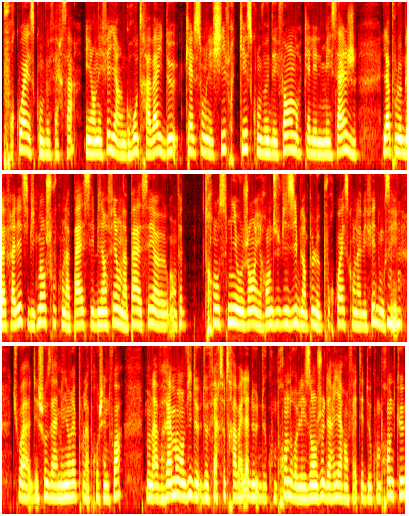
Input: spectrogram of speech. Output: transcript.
Pourquoi est-ce qu'on veut faire ça Et en effet, il y a un gros travail de quels sont les chiffres, qu'est-ce qu'on veut défendre, quel est le message. Là, pour le Black Friday, typiquement, je trouve qu'on l'a pas assez bien fait, on n'a pas assez, euh, en fait, transmis aux gens et rendu visible un peu le pourquoi est-ce qu'on l'avait fait. Donc, c'est, Mhm. tu vois, des choses à améliorer pour la prochaine fois. Mais on a vraiment envie de, de faire ce travail-là, de, de comprendre les enjeux derrière, en fait, et de comprendre que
